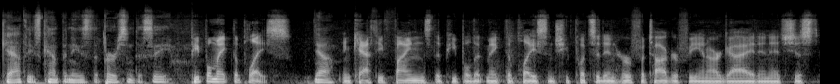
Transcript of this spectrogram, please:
Kathy's company is the person to see. People make the place. Yeah. And Kathy finds the people that make the place and she puts it in her photography in our guide and it's just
